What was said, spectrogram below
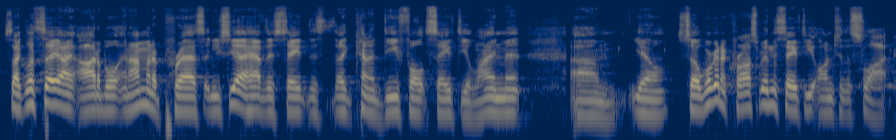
It's like let's say I audible, and I'm going to press, and you see I have this safe, this like kind of default safety alignment. Um, you know, so we're going to cross man the safety onto the slot.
